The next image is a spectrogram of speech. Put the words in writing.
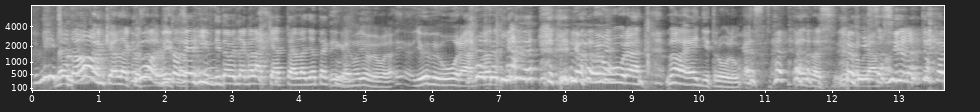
Micsoda? Nem- nem kell legközelebb Norbit azért hívd ide, hogy legalább ketten legyetek. Igen, ma jövő, óra, jövő órában, jövő órán, na ennyit rólunk, ezt, ez lesz jövő órában. Visszaszülettünk a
